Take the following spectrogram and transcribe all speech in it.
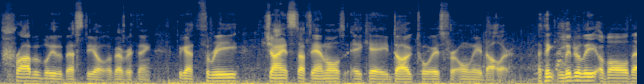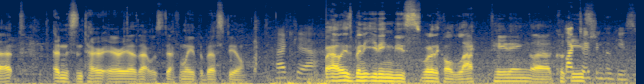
probably the best deal of everything. We got three giant stuffed animals, aka dog toys, for only a dollar. I think literally of all that in this entire area, that was definitely the best deal. Heck yeah. Allie's been eating these, what are they called, lactating uh, cookies? Lactation cookies.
